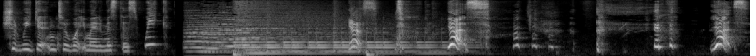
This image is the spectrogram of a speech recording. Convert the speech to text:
should we get into what you might have missed this week? Yes. Yes. yes.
